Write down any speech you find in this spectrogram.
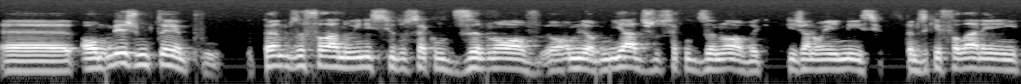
Uh, ao mesmo tempo, Estamos a falar no início do século XIX, ou melhor, meados do século XIX, aqui já não é início. Estamos aqui a falar em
